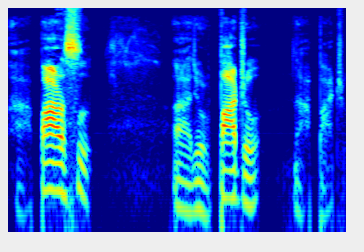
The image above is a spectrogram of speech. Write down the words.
啊，八十四，啊，就是八折，啊，八折。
